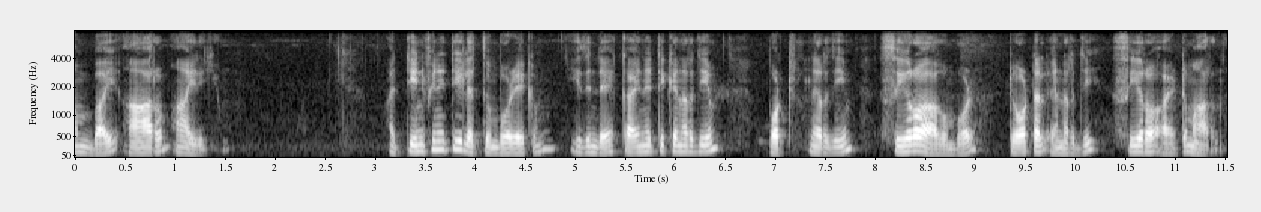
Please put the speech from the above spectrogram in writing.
M by ആറും ആയിരിക്കും. അറ്റ് ഇൻഫിനിറ്റിയിലെത്തുമ്പോഴേക്കും ഇതിന്റെ കൈനറ്റിക് എനർജിയും പൊട്ടൻഷ്യൽ എനർജിയും സീറോ ആകുമ്പോൾ ടോട്ടൽ എനർജി സീറോ ആയിട്ട് മാറുന്നു.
